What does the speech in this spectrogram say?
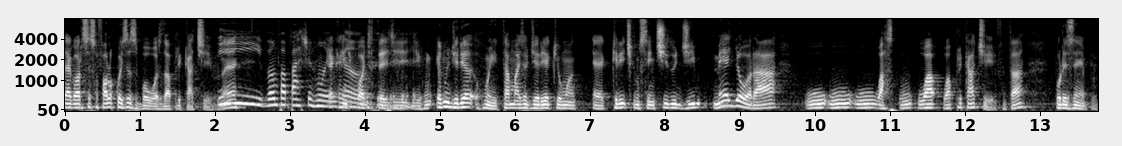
até agora você só falou coisas boas do aplicativo, Ih, né? Ih, vamos para a parte ruim. O que, é que a gente então. pode ter de, de, ruim? Eu não diria ruim, tá? Mas eu diria que uma é, crítica no sentido de melhorar o, o, o, o, o aplicativo, tá? Por exemplo,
